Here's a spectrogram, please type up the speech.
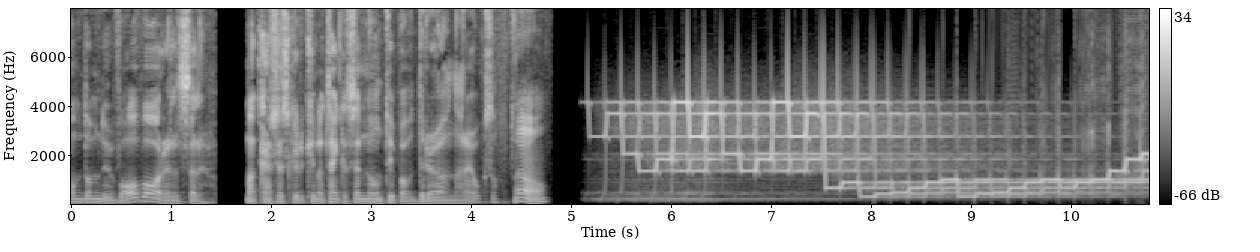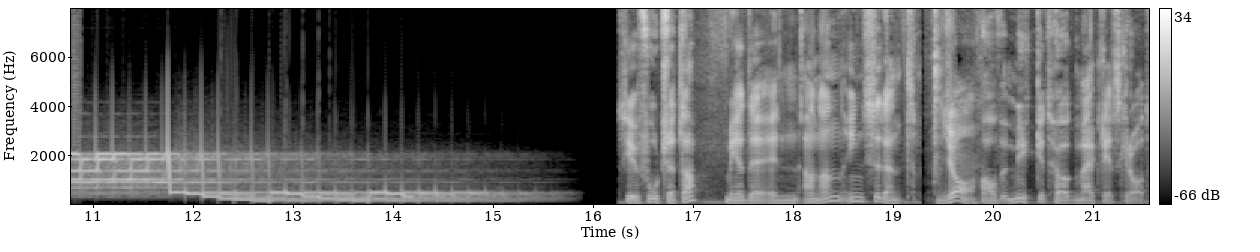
Om de nu var varelser. Man kanske skulle kunna tänka sig någon typ av drönare också. Ja. Ska vi fortsätta med en annan incident Ja. av mycket hög märklighetsgrad.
